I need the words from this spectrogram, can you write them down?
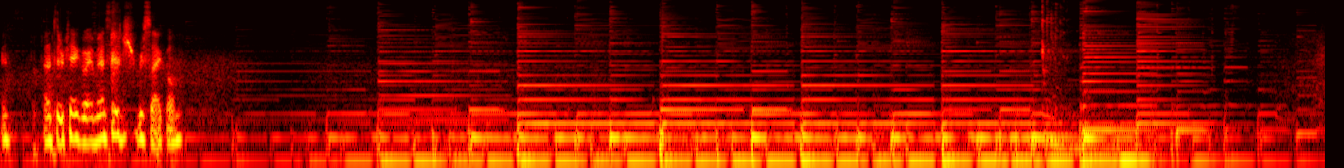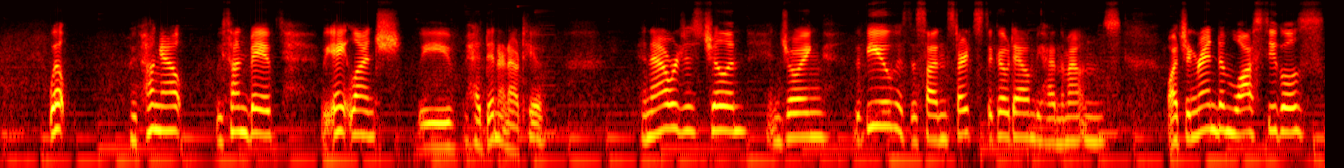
Yes. That's your takeaway message. Recycle. We've hung out, we sunbathed, we ate lunch, we've had dinner now too. And now we're just chilling, enjoying the view as the sun starts to go down behind the mountains, watching random lost seagulls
